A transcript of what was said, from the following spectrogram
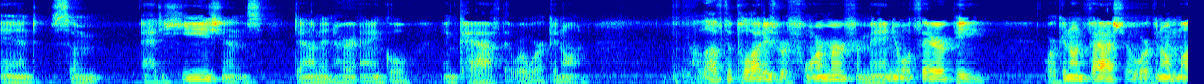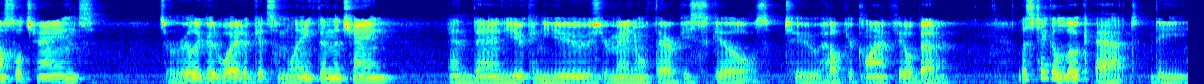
and some adhesions down in her ankle and calf that we're working on. I love the Pilates Reformer for manual therapy, working on fascia, working on muscle chains. It's a really good way to get some length in the chain and then you can use your manual therapy skills to help your client feel better. Let's take a look at the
